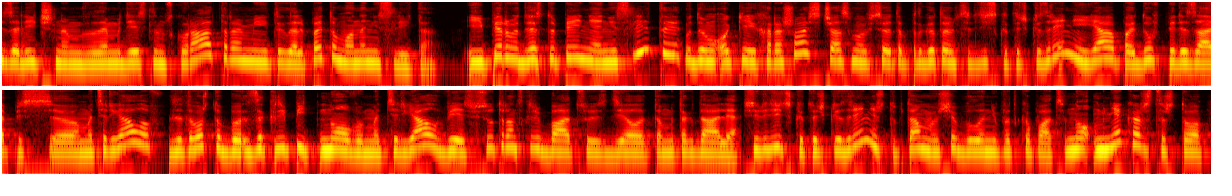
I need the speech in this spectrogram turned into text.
за личным взаимодействием с кураторами и так далее. Поэтому она не слита. И первые две ступени, они слиты. Мы думаем, окей, хорошо, сейчас мы все это подготовим с юридической точки зрения, я пойду в перезапись э, материалов для того, чтобы закрепить новый материал, весь, всю транскрибацию сделать там и так далее. С юридической точки зрения, чтобы там вообще было не подкопаться. Но мне кажется, что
